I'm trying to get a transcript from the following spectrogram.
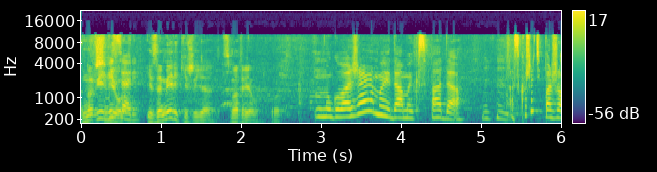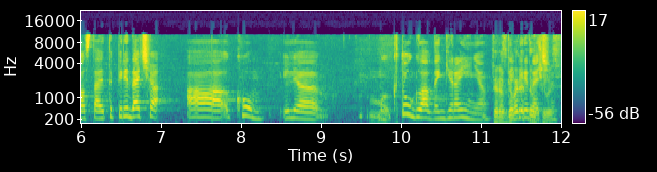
Но видео Швейцарии. из Америки же я смотрел. Вот. Ну, уважаемые дамы и господа, а скажите, пожалуйста, а это передача о ком или кто главная героиня Ты этой разговаривать передачи? научилась?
